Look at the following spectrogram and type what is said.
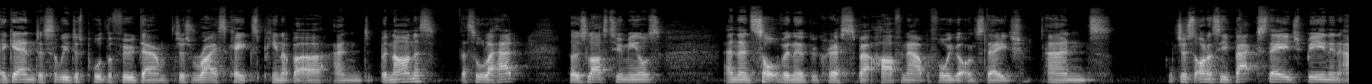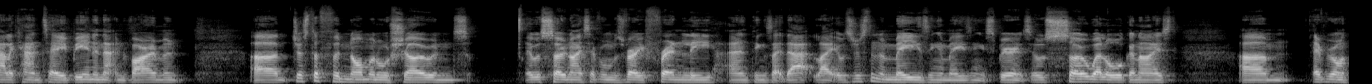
Again, just so we just pulled the food down, just rice, cakes, peanut butter, and bananas. That's all I had. Those last two meals. And then salt vinegar crisps about half an hour before we got on stage. And just honestly, backstage, being in Alicante, being in that environment, um, just a phenomenal show. And it was so nice. Everyone was very friendly and things like that. Like it was just an amazing, amazing experience. It was so well organized. Um, everyone,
